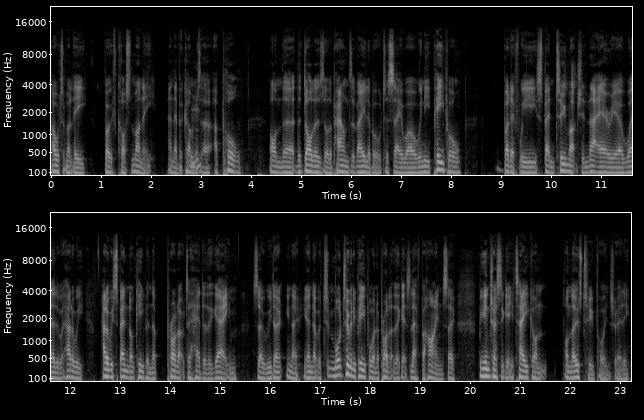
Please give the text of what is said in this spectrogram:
ultimately both cost money and there becomes mm-hmm. a, a pull on the, the dollars or the pounds available to say, well, we need people, but if we spend too much in that area, where do we, how do we how do we spend on keeping the product ahead of the game so we don't you know you end up with too, more too many people and a product that gets left behind. So, be interested to get your take on on those two points really.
